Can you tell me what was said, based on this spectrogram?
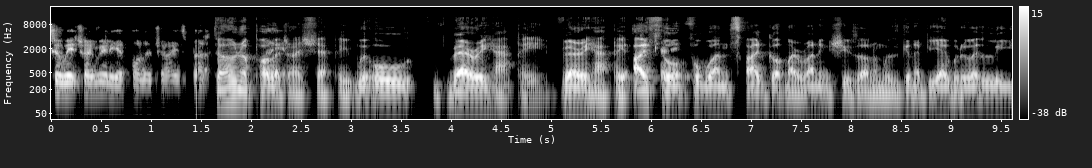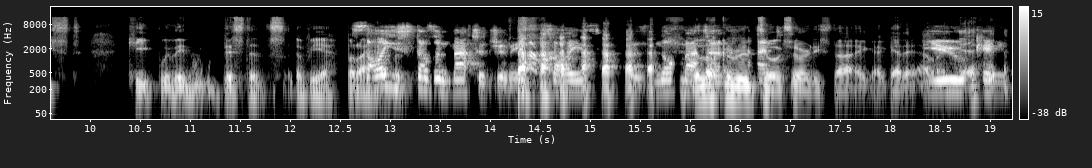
to which I really apologize. But Don't apologize, Sheppy. We're all very happy, very happy. I thought for once I'd got my running shoes on and was going to be able to at least keep within distance of you, but I size doesn't matter, Jimmy. Size does not The matter. locker room talk's already starting. I get it. I like You it. can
